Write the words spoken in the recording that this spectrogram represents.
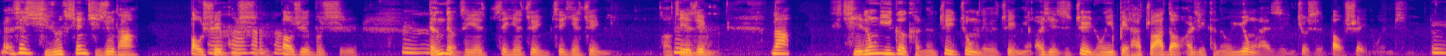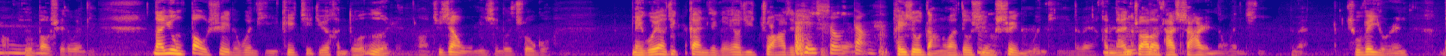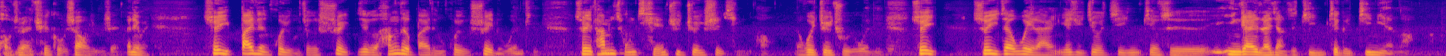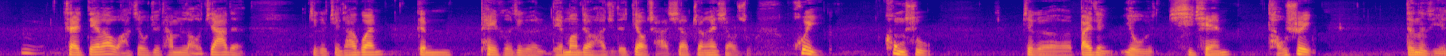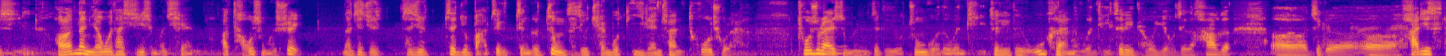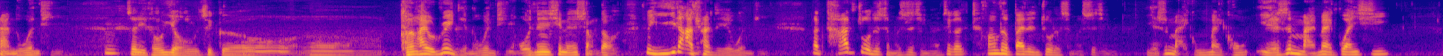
那先起诉，先起诉他，报税不实，嗯、报税不实，嗯，等等这些这些罪这些罪名，啊，这些罪名，嗯、那其中一个可能最重的一个罪名，而且是最容易被他抓到，而且可能用来的事情就是报税的问题，嗯，就是报税的问题。那用报税的问题可以解决很多恶人啊，就像我们以前都说过。美国要去干这个，要去抓这个黑手党，黑手党的话都是用税的问题，对不对？很难抓到他杀人的问题，对不对？除非有人跑出来吹口哨，是不是？Anyway，所以拜登会有这个税，这个 Hunter Biden 会有税的问题，所以他们从钱去追事情啊，会追出一个问题。所以，所以在未来，也许就今就是应该来讲是今这个今年了。嗯，在德拉瓦州，就他们老家的这个检察官跟。配合这个联邦调查局的调查小专案小组，会控诉这个拜登有洗钱、逃税等等这些事情。好了，那你要问他洗什么钱，他逃什么税？那这就这就这就把这个整个粽子就全部一连串拖出来了。拖出来什么呢？这里有中国的问题，这里头有乌克兰的问题，这里头有这个哈个呃这个呃哈基斯坦的问题，这里头有这个呃。可能还有瑞典的问题，我那现在想到的就一大串这些问题。那他做的什么事情呢？这个亨特·拜登做的什么事情？也是买空卖空，也是买卖关系。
